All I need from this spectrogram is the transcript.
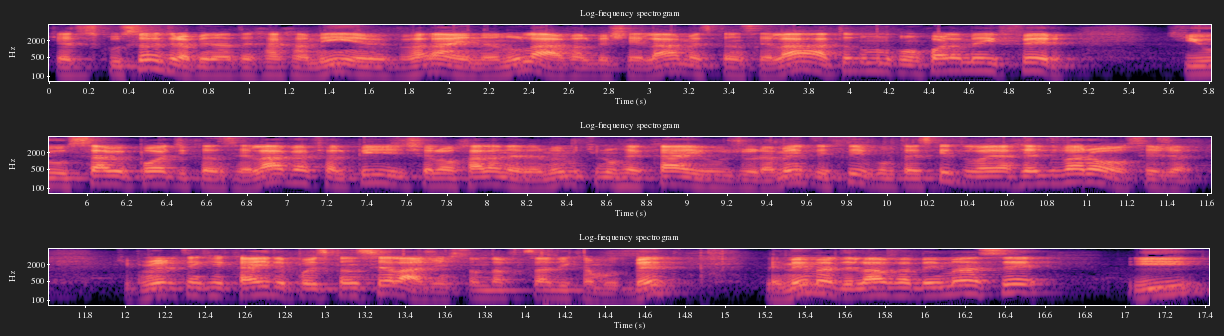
Que a discussão entre Rabinat e Hakamim é vai anular, lá, mas cancelar, todo mundo concorda meio fer que o sábio pode cancelar, vai falpi, mesmo que não recai o juramento, e como está escrito, ou seja, que primeiro tem que recair, depois cancelar. A gente está no Daftzadi Kamut Bet, Lememar de Lava Bem e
